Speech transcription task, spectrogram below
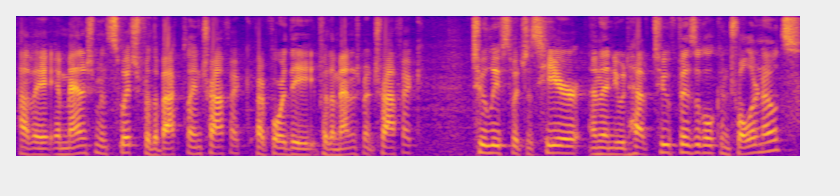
have a, a management switch for the backplane traffic, or for the for the management traffic. Two leaf switches here, and then you would have two physical controller nodes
